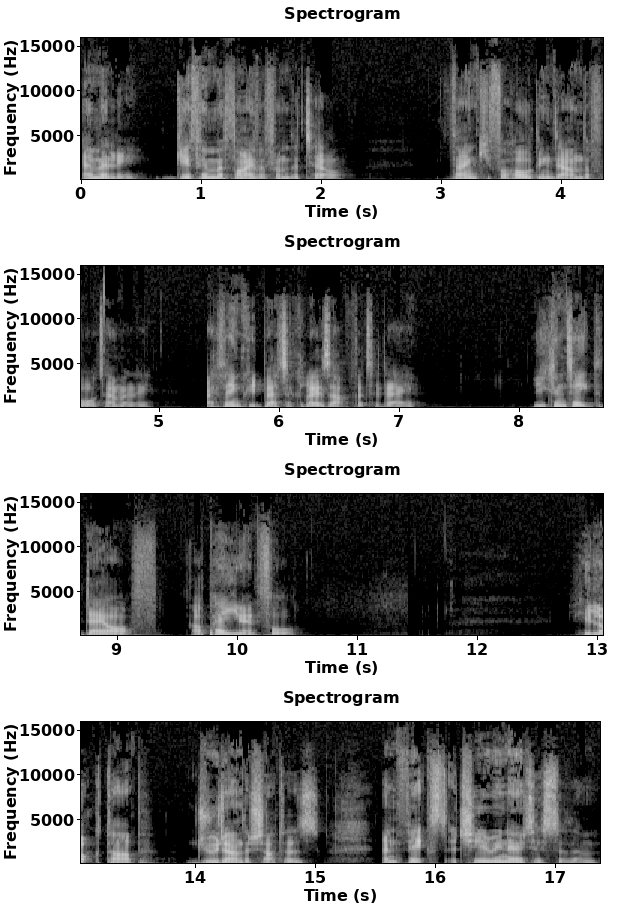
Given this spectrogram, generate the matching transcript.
Emily, give him a fiver from the till. Thank you for holding down the fort, Emily. I think we'd better close up for today. You can take the day off. I'll pay you in full. He locked up, drew down the shutters, and fixed a cheery notice to them,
